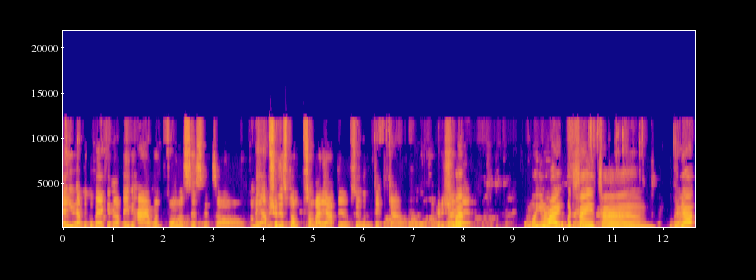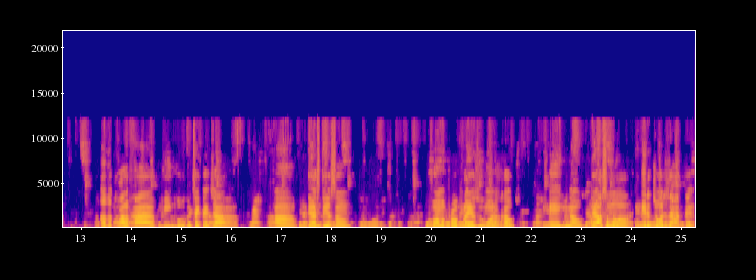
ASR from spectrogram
And you have to go back and uh, maybe hire one former assistant or, I mean, I'm sure there's some somebody out there who still would take the job. I'm pretty sure Well- of that. Well, you're right, but at the same time, you got other qualified people who can take that job. Right. Um, there's still some former pro players who want to coach, and you know there are some more Eddie Georges out there,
